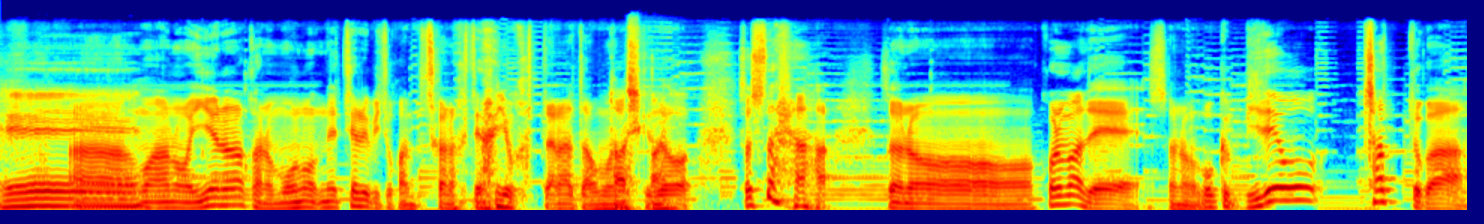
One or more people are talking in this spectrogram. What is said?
あーもうあの家の中のものねテレビとか見つかなくてよかったなとは思うんですけどそしたらそのこれまでその僕ビデオチャットが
